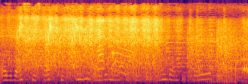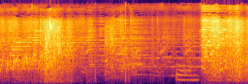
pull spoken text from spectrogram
Also bei uns ist ein 7, im gegnerischen Team ist ein Amber und ein Tail. Und.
